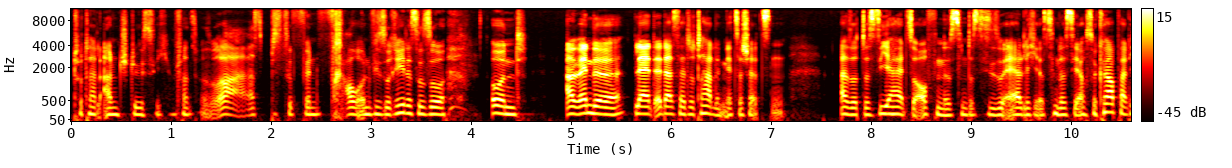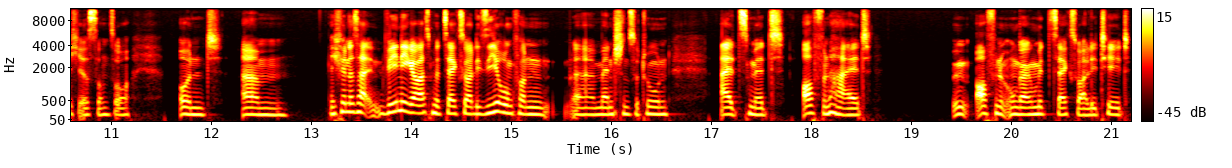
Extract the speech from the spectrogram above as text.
total anstößig und fand sie immer so, oh, was bist du für eine Frau und wieso redest du so? Und am Ende lernt er das ja total in ihr zu schätzen. Also, dass sie halt so offen ist und dass sie so ehrlich ist und dass sie auch so körperlich ist und so. Und ähm, ich finde, es hat weniger was mit Sexualisierung von äh, Menschen zu tun, als mit Offenheit, im offenen Umgang mit Sexualität.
